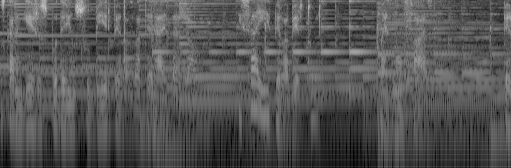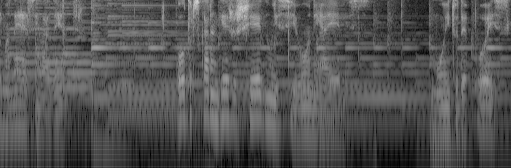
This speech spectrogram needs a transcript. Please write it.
Os caranguejos poderiam subir pelas laterais da jaula e sair pela abertura, mas não fazem, permanecem lá dentro. Outros caranguejos chegam e se unem a eles. Muito depois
